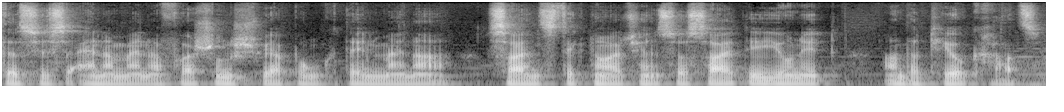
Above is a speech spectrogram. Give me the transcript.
das ist einer meiner Forschungsschwerpunkte in meiner Science Technology and Society Unit an der TU Graz.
